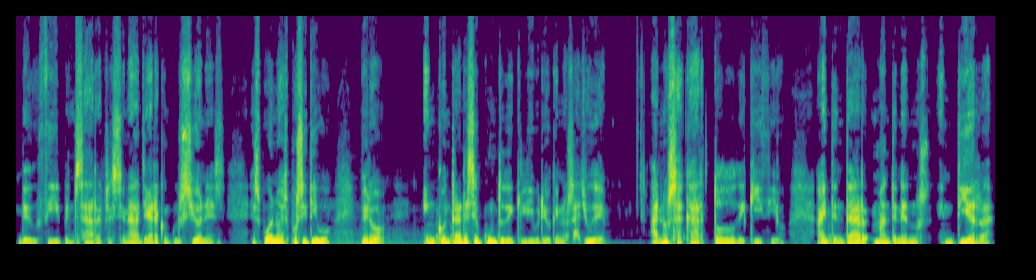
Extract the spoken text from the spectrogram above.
deducir, pensar, reflexionar, llegar a conclusiones. Es bueno, es positivo, pero encontrar ese punto de equilibrio que nos ayude a no sacar todo de quicio, a intentar mantenernos en tierra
